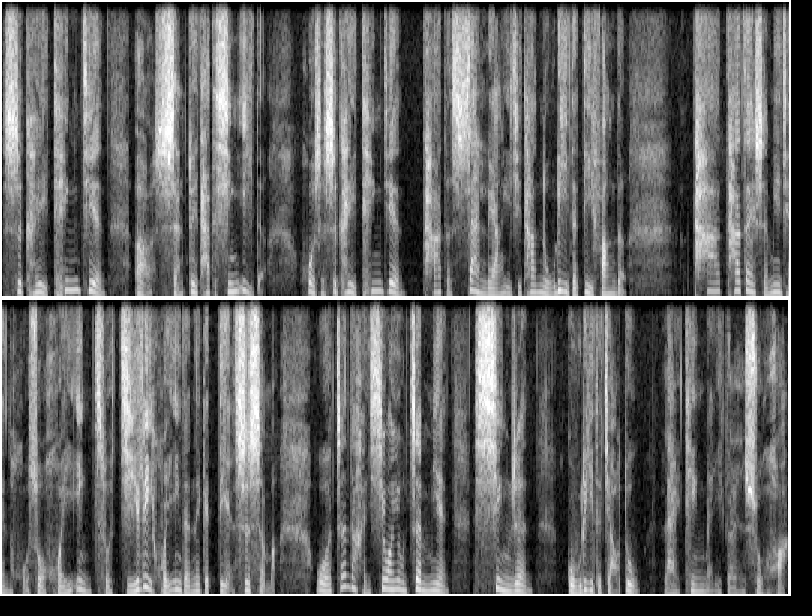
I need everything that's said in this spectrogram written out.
是可以听见呃神对他的心意的，或者是可以听见他的善良以及他努力的地方的。他他在神面前所回应、所极力回应的那个点是什么？我真的很希望用正面、信任、鼓励的角度来听每一个人说话，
